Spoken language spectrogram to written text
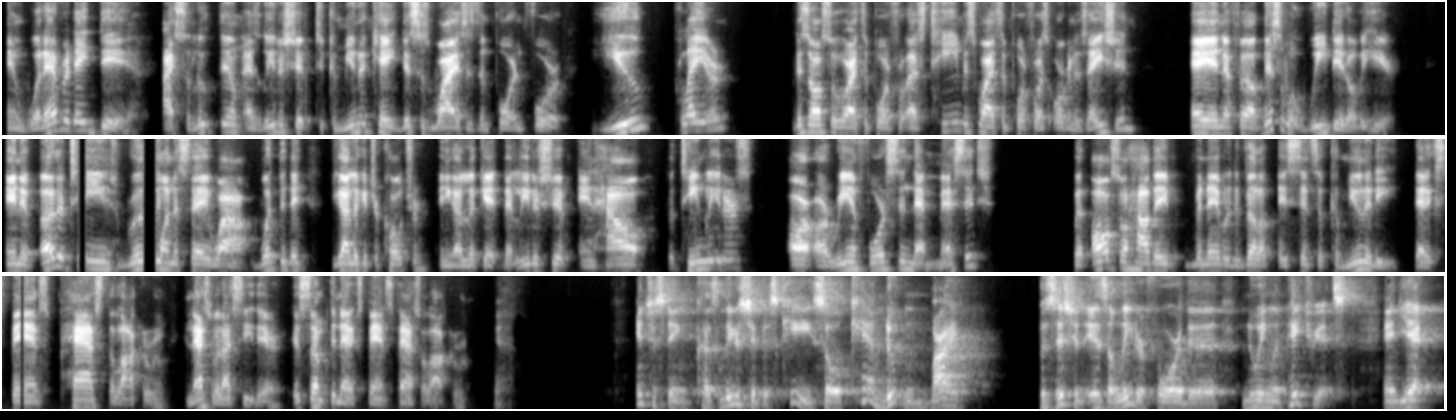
And whatever they did, I salute them as leadership to communicate. This is why this is important for you, player. This is also why it's important for us, team. This is why it's important for us, organization. ANFL. This is what we did over here. And if other teams really want to say, wow, what did they? You got to look at your culture and you got to look at that leadership and how the team leaders are, are reinforcing that message, but also how they've been able to develop a sense of community that expands past the locker room. And that's what I see there. It's something that expands past the locker room. Yeah. Interesting because leadership is key. So Cam Newton, by position, is a leader for the New England Patriots. And yet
